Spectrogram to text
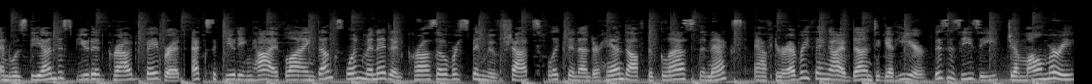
and was the undisputed crowd favorite, executing high-flying dunks one minute and crossover spin move shots flicked an underhand off the glass the next. After everything I've done to get here, this is easy, Jamal Murray,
